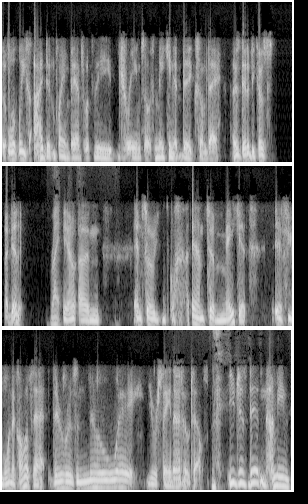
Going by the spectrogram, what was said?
well, at least I didn't play in bands with the dreams of making it big someday. I just did it because I did it, right? you know, and and so and to make it, if you want to call it that, there was no way you were staying at hotels. You just didn't. I mean,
